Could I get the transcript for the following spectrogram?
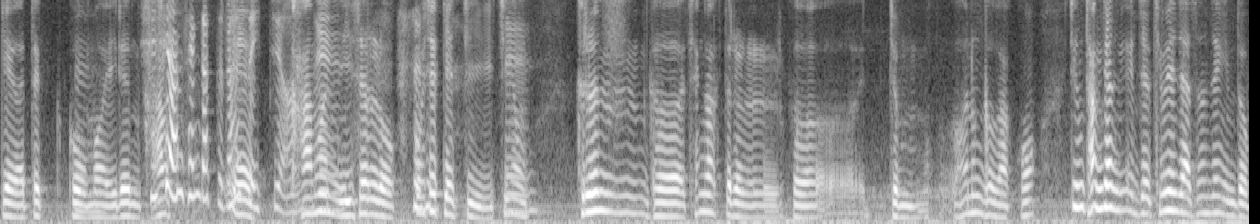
게 어떻고 음. 뭐 이런 시시한 생각들을 예, 할수 있죠. 감은 네. 이설로 꼬셨겠지. 지금 네. 그런 그 생각들을 그 좀 하는 것 같고 지금 당장 이제 김혜자 선생님도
